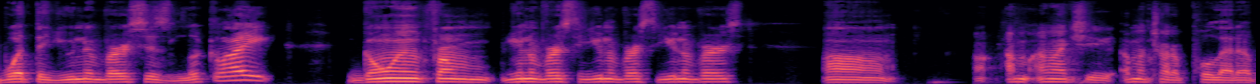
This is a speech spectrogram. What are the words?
what the universes look like going from universe to universe to universe. Um, I'm I'm actually I'm gonna try to pull that up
